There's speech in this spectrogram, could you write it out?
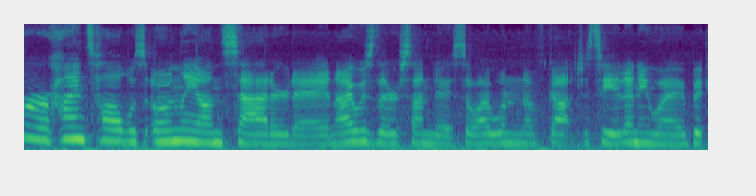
for Heinz Hall was only on Saturday, and I was there Sunday, so I wouldn't have got to see it anyway. But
